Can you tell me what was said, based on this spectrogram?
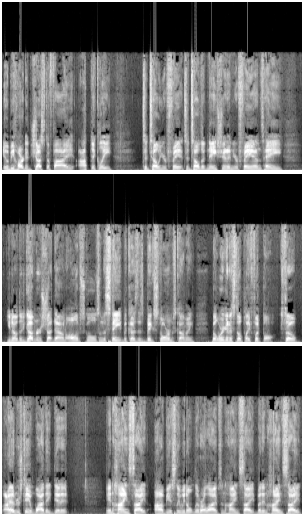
it would be hard to justify optically to tell your fan to tell the nation and your fans, hey you know, the governor shut down all of schools in the state because this big storm's coming, but we're going to still play football. So I understand why they did it. In hindsight, obviously, we don't live our lives in hindsight, but in hindsight,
